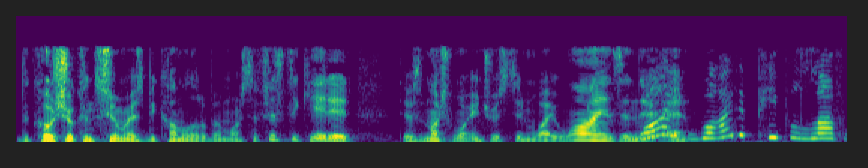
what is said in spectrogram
the kosher consumer has become a little bit more sophisticated. There's much more interest in white wines, and, why, and why do people love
